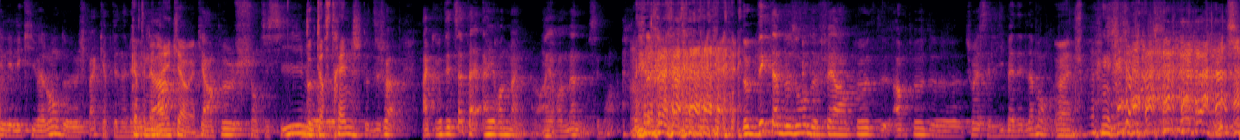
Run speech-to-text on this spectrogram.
il est l'équivalent de, je sais pas, Captain America. Captain America, ouais. Qui est un peu chiantissime. Doctor euh, Strange. de- vois. À côté de ça, t'as Iron Man. Alors, Iron Man, bon, c'est moi. Donc, dès que t'as besoin de faire un peu de, un peu de, tu vois, c'est le Libanais de la mort. Ouais. J'y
